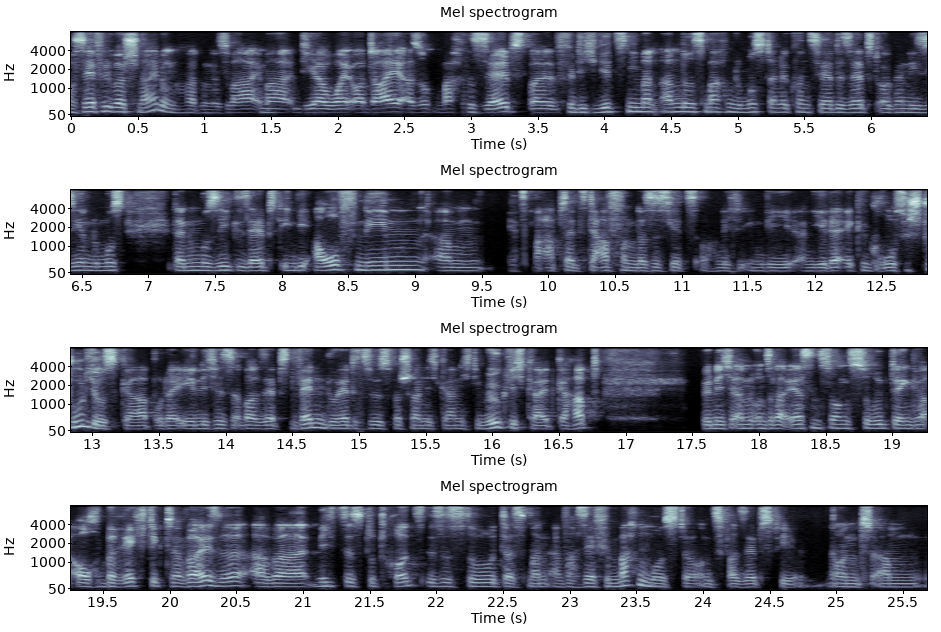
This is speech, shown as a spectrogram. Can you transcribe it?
auch sehr viel Überschneidung hatten. Es war immer DIY or die, also mach es selbst, weil für dich wird es niemand anderes machen. Du musst deine Konzerte selbst organisieren, du musst deine Musik selbst irgendwie aufnehmen. Ähm, jetzt mal abseits davon, dass es jetzt auch nicht irgendwie an jeder Ecke große Studios gab oder ähnliches, aber selbst wenn, du hättest höchstwahrscheinlich gar nicht die Möglichkeit gehabt, wenn ich an unsere ersten Songs zurückdenke, auch berechtigterweise. Aber nichtsdestotrotz ist es so, dass man einfach sehr viel machen musste und zwar selbst viel. Und ähm,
